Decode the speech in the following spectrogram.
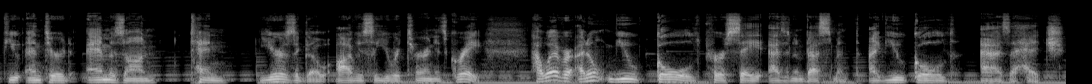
if you entered Amazon 10 years ago, obviously your return is great. However, I don't view gold per se as an investment, I view gold as a hedge.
